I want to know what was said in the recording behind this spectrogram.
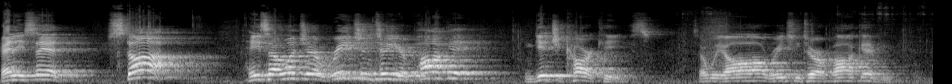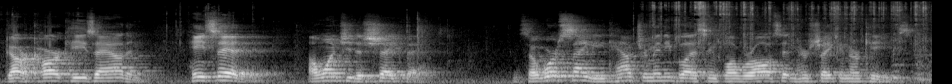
And he said, Stop! He said, I want you to reach into your pocket and get your car keys. So we all reach into our pocket and got our car keys out, and he said, I want you to shake that. And so we're singing Count Your Many Blessings while we're all sitting here shaking our keys.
